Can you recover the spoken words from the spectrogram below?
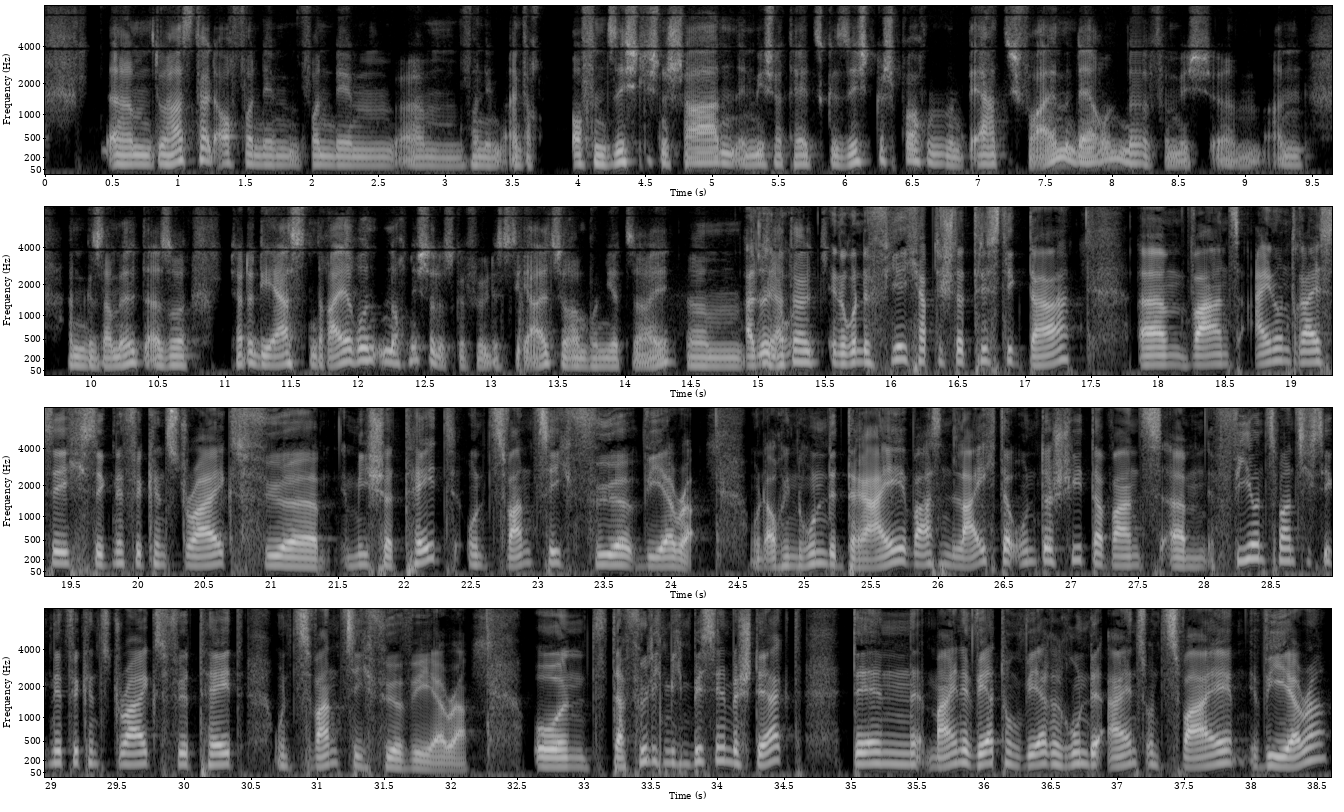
ähm, du hast halt auch von dem, von dem, ähm, von dem einfach offensichtlichen Schaden in Misha Tates Gesicht gesprochen und er hat sich vor allem in der Runde für mich ähm, an, angesammelt. Also ich hatte die ersten drei Runden noch nicht so das Gefühl, dass die allzu ramponiert sei. Ähm, also in, halt in, Runde 4, ich habe die Statistik da, ähm, waren es 31 Significant Strikes für Misha Tate und 20 für Vieira. Und auch in Runde 3 war es ein leichter Unterschied, da waren es ähm, 24 Significant Strikes für Tate und 20 für Vieira. Und da fühle ich mich ein bisschen bestärkt, denn meine Wertung wäre Runde 1 und 2 Vieira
